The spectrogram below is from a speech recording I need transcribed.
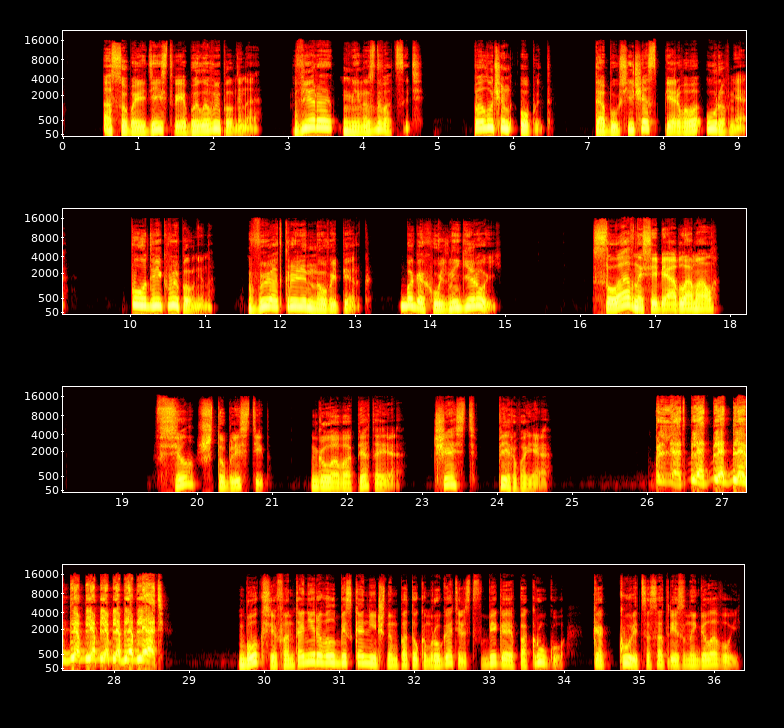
Особое действие было выполнено. Вера — минус 20. Получен опыт. Табу сейчас первого уровня. Подвиг выполнен. Вы открыли новый перк. Богохульный герой. Славно себя обломал. Все, что блестит. Глава пятая. Часть первая. Блять, блять, блять, блять, бля, бля, бля, бля, бля, блять! Бокси фонтанировал бесконечным потоком ругательств, бегая по кругу, как курица с отрезанной головой.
